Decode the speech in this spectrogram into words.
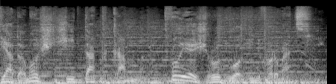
Wiadomości.com. Twoje źródło informacji.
